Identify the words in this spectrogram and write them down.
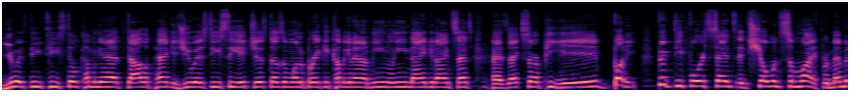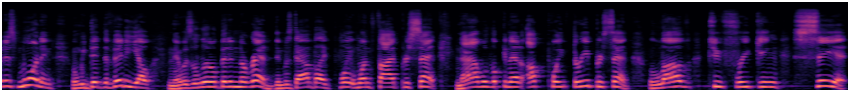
USDT still coming in at dollar peg package. USDC, it just doesn't want to break it. Coming in at a mean lean 99 cents. Has XRP, buddy, 54 cents. It's showing some life. Remember this morning when we did the video and there was a little bit in the red. It was down by like 0.15%. Now we're looking at up 0.3%. Love to freaking see it.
